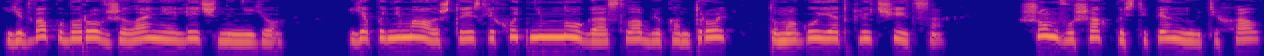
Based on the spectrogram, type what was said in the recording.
едва поборов желание лечь на нее. Я понимала, что если хоть немного ослаблю контроль, то могу и отключиться. Шум в ушах постепенно утихал,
